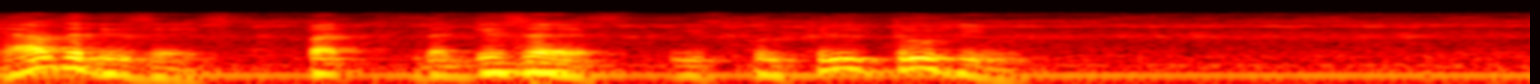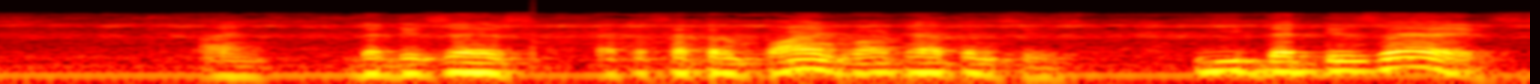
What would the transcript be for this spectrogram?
You have the desires, but the desires is fulfilled through him. And the desires, at a certain point, what happens is, if the desires,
